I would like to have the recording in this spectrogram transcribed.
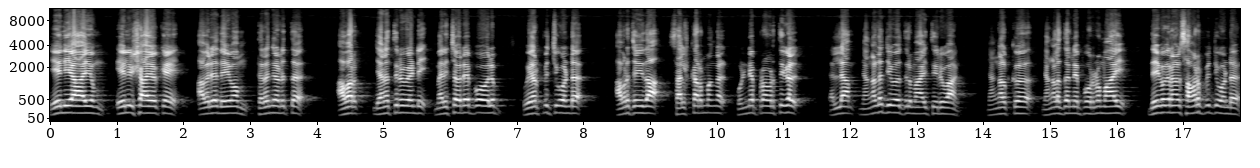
ഏലിയായും ഏലിഷായൊക്കെ അവരെ ദൈവം തിരഞ്ഞെടുത്ത് അവർ ജനത്തിനു വേണ്ടി മരിച്ചവരെ പോലും ഉയർപ്പിച്ചുകൊണ്ട് അവർ ചെയ്ത സൽക്കർമ്മങ്ങൾ പുണ്യപ്രവർത്തികൾ എല്ലാം ഞങ്ങളുടെ ജീവിതത്തിലുമായി തീരുവാൻ ഞങ്ങൾക്ക് ഞങ്ങളെ തന്നെ പൂർണമായി ദൈവഗ്രഹങ്ങൾ സമർപ്പിച്ചുകൊണ്ട്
